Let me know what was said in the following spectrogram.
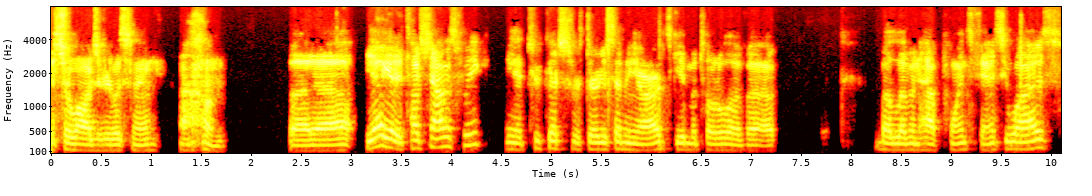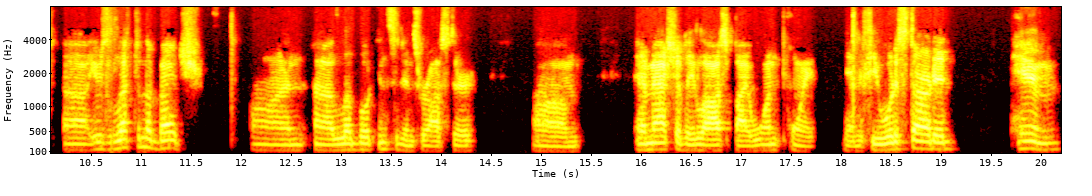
Mr. Lodge, if you're listening. Um, but uh, yeah, he had a touchdown this week. He had two catches for 37 yards, gave him a total of uh, about 11 and a half points fantasy wise. Uh, he was left on the bench on uh, Love Boat Incidents roster. Um, in a matchup they lost by one point. And if he would have started him,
